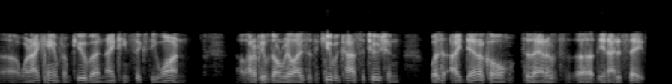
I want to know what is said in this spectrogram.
Uh, when I came from Cuba in 1961, a lot of people don't realize that the Cuban Constitution was identical to that of uh, the United States.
